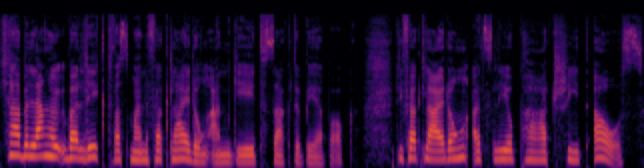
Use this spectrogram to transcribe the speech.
Ich habe lange überlegt, was meine Verkleidung angeht, sagte Baerbock. Die Verkleidung als Leopard schied aus.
